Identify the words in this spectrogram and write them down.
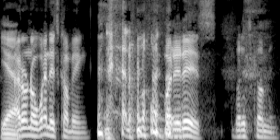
yeah, I don't know when it's coming, I don't know. but it is. But it's coming.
